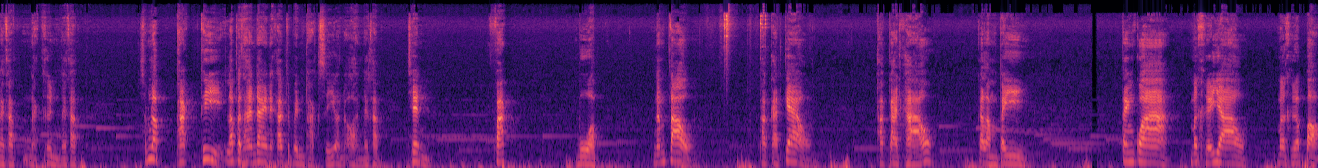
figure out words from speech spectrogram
นะครับหนักขึ้นนะครับสำหรับผักที่รับประทานได้นะครับ จะเป็นผักสีอ่อนๆนะครับ เช่น ฟัก บวบ น้ำเต้า ผักกาดแก้ว ผักกาดขาวกะหล่ำปี แตงกวามะเขือยาวมะเขือเปราะ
